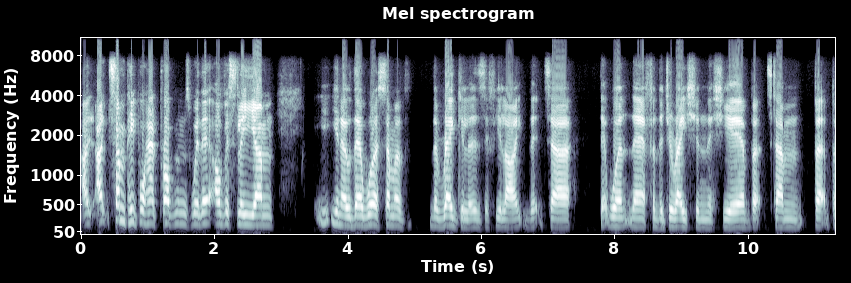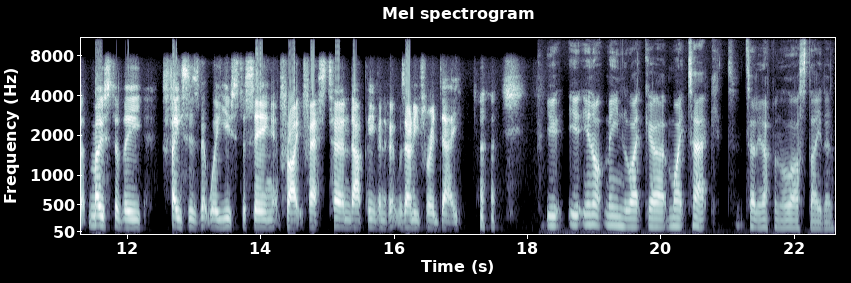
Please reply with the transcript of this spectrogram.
I, I, some people had problems with it. Obviously um, you, you know there were some of the regulars, if you like, that uh, that weren't there for the duration this year. But um, but but most of the faces that we're used to seeing at Fright Fest turned up, even if it was only for a day. you, you you're not mean like uh, Mike Tack turning up on the last day then?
